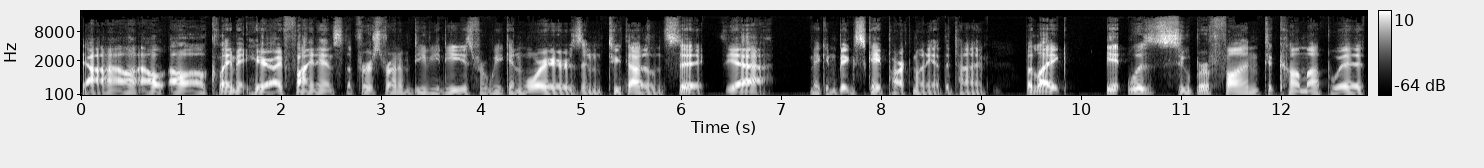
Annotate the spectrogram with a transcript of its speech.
yeah, I'll, I'll I'll claim it here. I financed the first run of DVDs for Weekend Warriors in 2006. Yeah, making big skate park money at the time, but like it was super fun to come up with.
